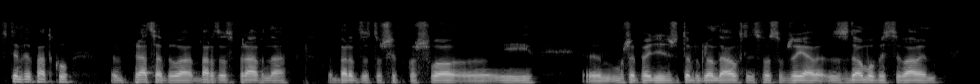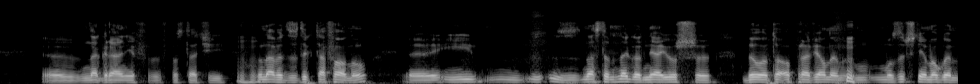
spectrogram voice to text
w tym wypadku praca była bardzo sprawna, bardzo to szybko szło i muszę powiedzieć, że to wyglądało w ten sposób, że ja z domu wysyłałem nagranie w, w postaci mhm. no nawet z dyktafonu i z następnego dnia już było to oprawione muzycznie. Mogłem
